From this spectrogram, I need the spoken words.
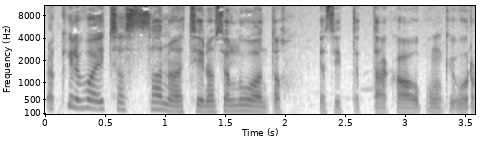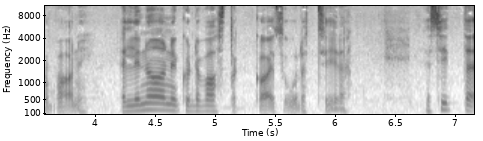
No kyllä voi itse asiassa sanoa, että siinä on se luonto ja sitten tämä kaupunki, urbaani. Eli ne on niin ne vastakkaisuudet siinä. Ja sitten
